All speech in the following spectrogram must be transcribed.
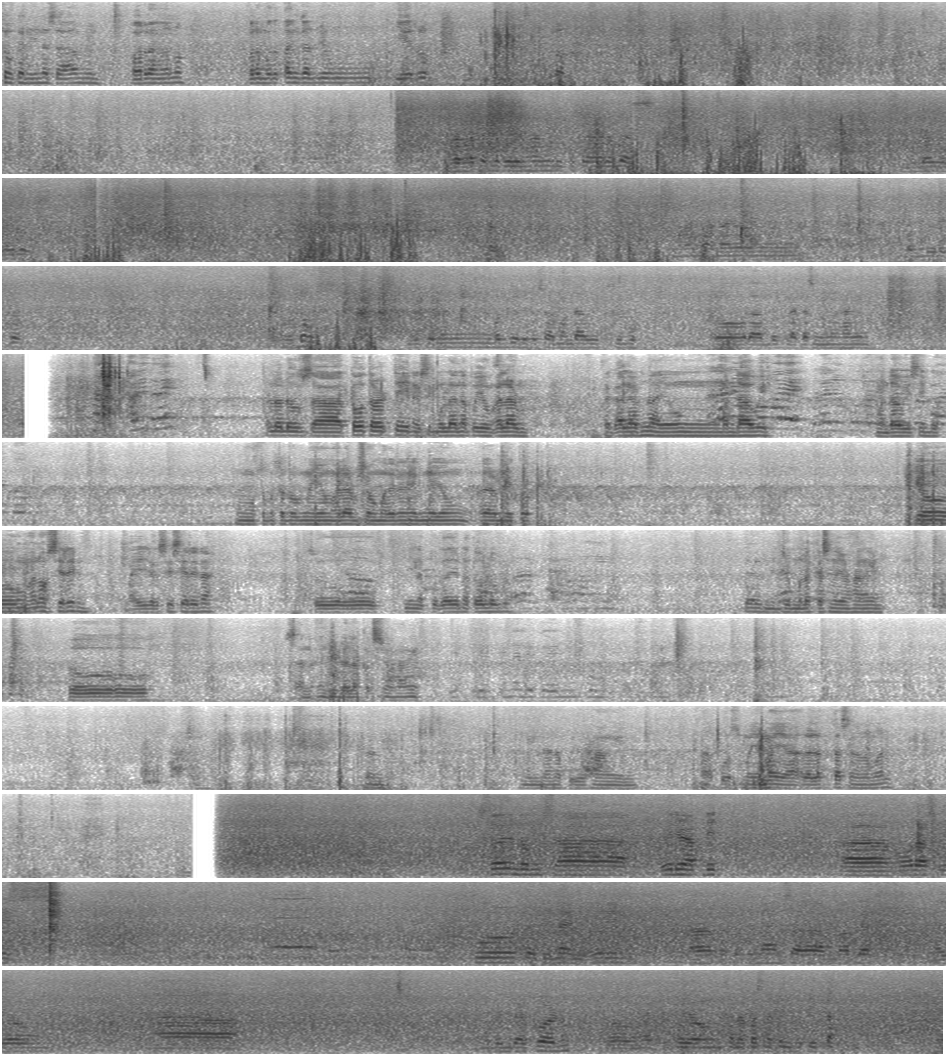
So, ito kanina sa amin. Parang ano, parang matatanggal yung yero. Ito. Sobrang lakas na yung hangin dito sa labas. Simula ko lang doon. Alam. Mahaba na yung bagyo dito. So, dong. Dito na yung bagyo dito sa Mandawi, Cebu. So, grabe, lakas ng hangin. Hello daw sa 2.30 nagsimula na po yung alarm. Nag-alarm na yung Mandawi. Mandawi Cebu. Um, Tumutunog na yung alarm. So maririnig mo yung alarm dito. Yung ano siren. May nagsisiren na So hindi na po tayo natulog Dahil medyo malakas na yung hangin So sana hindi lalakas yung hangin. Yan. Humina na po yung hangin. Tapos maya maya lalakas na naman. So yun dong sa weather update. Ang oras is 4.39 AM uh, 4.39 sa umaga. Ngayong ah, November 4 no? So ito po yung sa labas natin nakikita so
